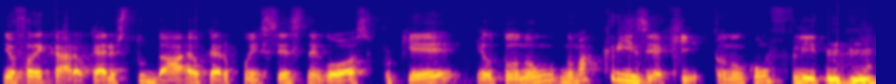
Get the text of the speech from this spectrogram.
E eu falei, cara, eu quero estudar, eu quero conhecer esse negócio, porque eu estou num, numa crise aqui, estou num conflito. Uhum.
